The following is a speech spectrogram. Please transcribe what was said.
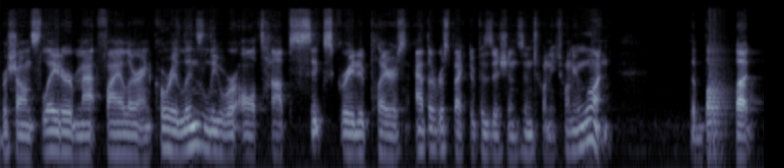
Rashawn Slater, Matt Feiler, and Corey Linsley were all top six graded players at their respective positions in 2021. The butt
